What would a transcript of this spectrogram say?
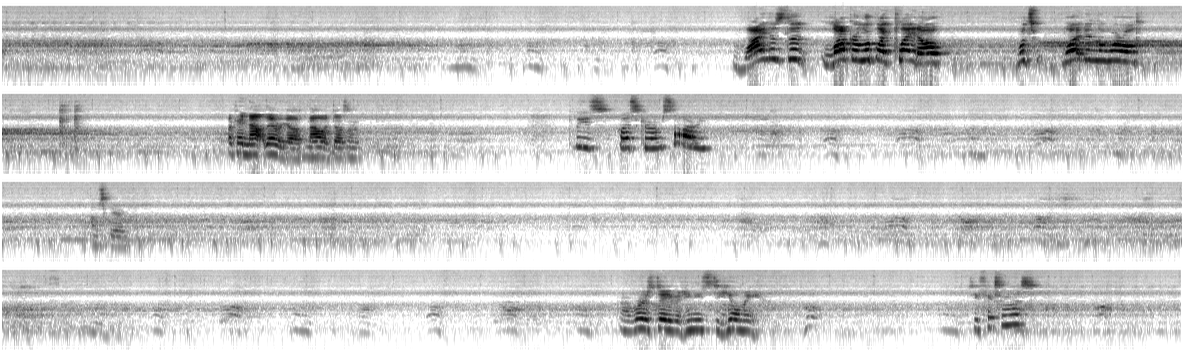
Why does the locker look like Play-Doh? What's what in the world? Okay, now there we go. Now it doesn't. Please, Wesker, I'm sorry. I'm scared. David? He needs to heal me. Is he fixing this?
